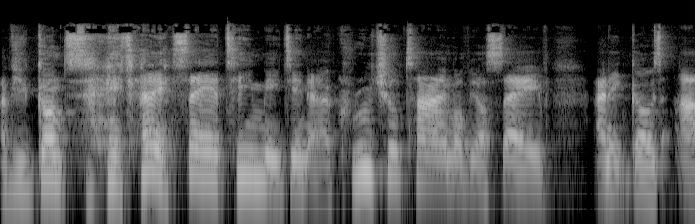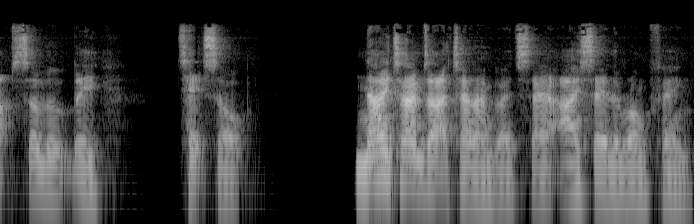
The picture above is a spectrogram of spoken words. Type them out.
have you gone to say, say a team meeting at a crucial time of your save and it goes absolutely tits up? Nine times out of ten, I'm going to say I say the wrong thing.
